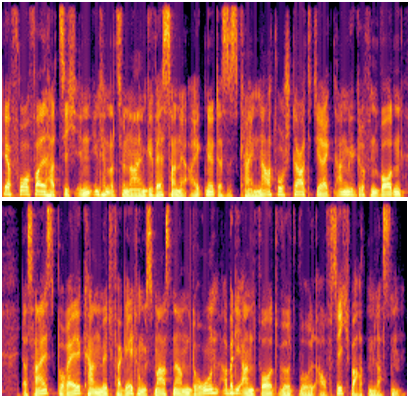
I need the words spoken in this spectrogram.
Der Vorfall hat sich in internationalen Gewässern ereignet. Es ist kein NATO-Staat direkt angegriffen worden. Das heißt, Borrell kann mit Vergeltungsmaßnahmen drohen, aber die Antwort wird wohl auf sich warten lassen.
